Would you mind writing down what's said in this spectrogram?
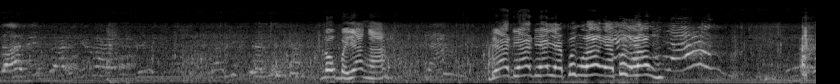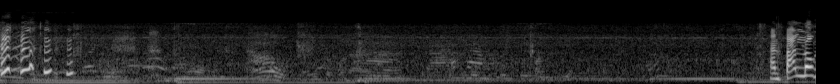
เดี๋ยวนี้เดี๋ยวนี้เดี๋ยวนี้เดี๋ยวนี้ลงไปยังอะเดี๋ยวเดี๋ยวเดี๋ยวอย่าเพิ่งลงอย่าเพิ่งลง อันปันลง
